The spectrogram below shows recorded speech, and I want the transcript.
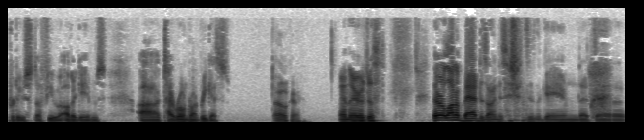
produced a few other games, uh, Tyrone Rodriguez. Oh, okay. And there are just, there are a lot of bad design decisions in the game that, uh,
